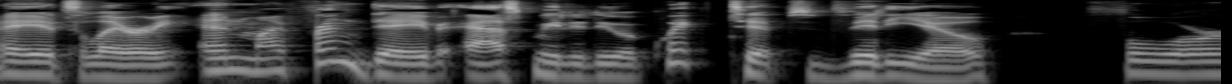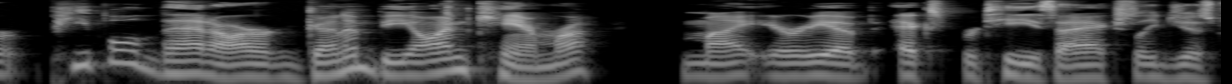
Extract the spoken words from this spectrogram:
Hey, it's Larry, and my friend Dave asked me to do a quick tips video for people that are going to be on camera. My area of expertise, I actually just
